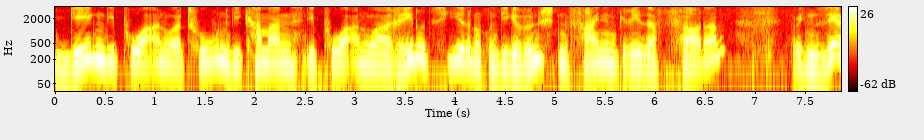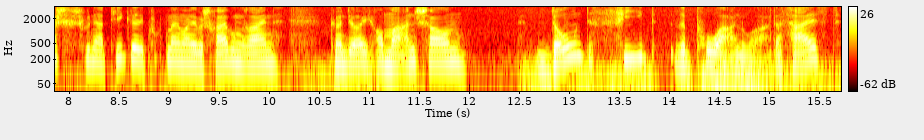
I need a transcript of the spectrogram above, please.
gegen die Poa annua tun? Wie kann man die Poa annua reduzieren und die gewünschten feinen Gräser fördern? Da habe ich einen sehr schönen Artikel. Guckt mal in meine Beschreibung rein. Könnt ihr euch auch mal anschauen. Don't feed the Poa annua. Das heißt,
